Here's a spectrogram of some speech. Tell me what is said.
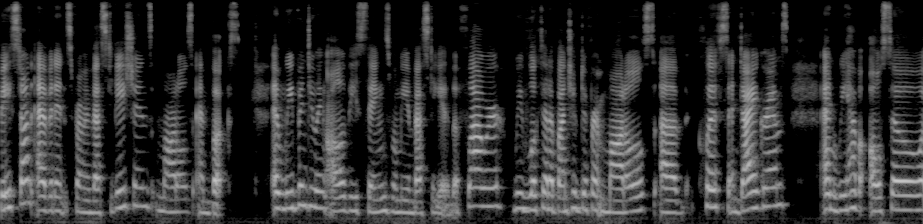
based on evidence from investigations, models, and books. And we've been doing all of these things when we investigated the flower. We've looked at a bunch of different models of cliffs and diagrams, and we have also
